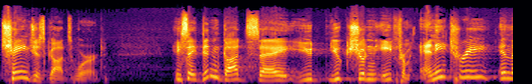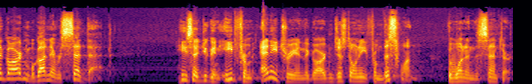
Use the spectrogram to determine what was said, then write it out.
changes God's word. He said, Didn't God say you, you shouldn't eat from any tree in the garden? Well, God never said that. He said, You can eat from any tree in the garden, just don't eat from this one, the one in the center.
